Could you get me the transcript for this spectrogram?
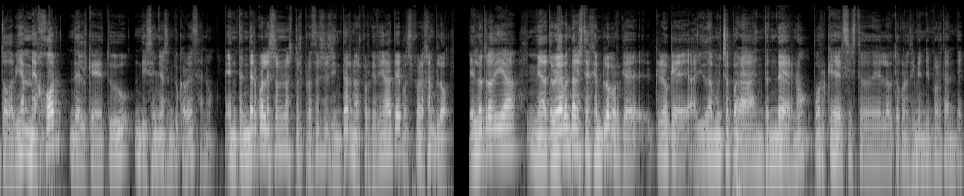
todavía mejor del que tú diseñas en tu cabeza, ¿no? Entender cuáles son nuestros procesos internos, porque fíjate, pues por ejemplo, el otro día, mira, te voy a contar este ejemplo porque creo que ayuda mucho para entender, ¿no? ¿Por qué es esto del autoconocimiento importante?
